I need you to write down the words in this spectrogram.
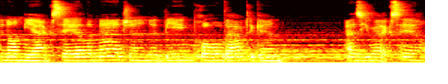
And on the exhale, imagine it being pulled out again as you exhale.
